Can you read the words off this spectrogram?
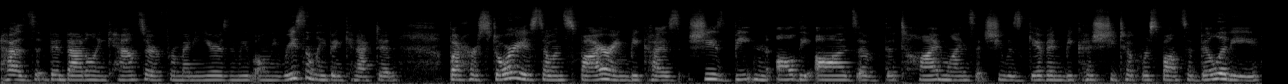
has been battling cancer for many years and we've only recently been connected. But her story is so inspiring because she's beaten all the odds of the timelines that she was given because she took responsibility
